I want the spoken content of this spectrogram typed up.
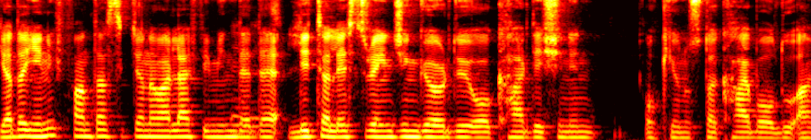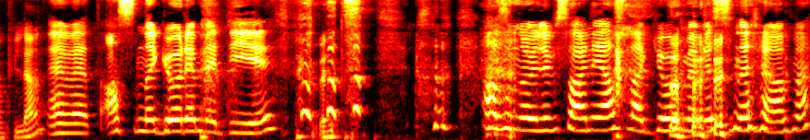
ya da yeni Fantastik Canavarlar filminde Evet. de Little Lestrange'in gördüğü o kardeşinin okyanusta kaybolduğu an filan. Evet aslında göremediği. Evet. aslında öyle bir sahneyi asla görmemesine rağmen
